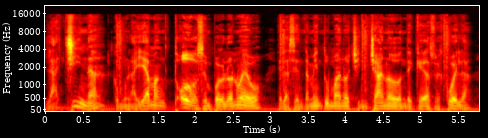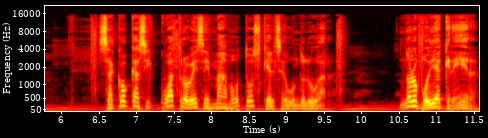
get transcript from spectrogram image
La China, como la llaman todos en Pueblo Nuevo, el asentamiento humano chinchano donde queda su escuela, sacó casi cuatro veces más votos que el segundo lugar. No lo podía creer.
